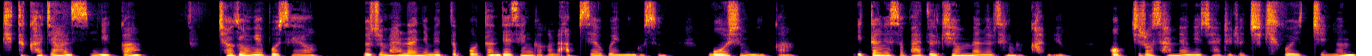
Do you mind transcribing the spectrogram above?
기특하지 않습니까? 적용해 보세요. 요즘 하나님의 뜻보다 내 생각을 앞세우고 있는 것은 무엇입니까? 이 땅에서 받을 기업만을 생각하며 억지로 사명의 자리를 지키고 있지는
